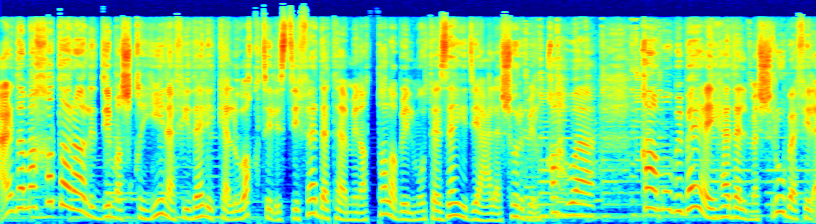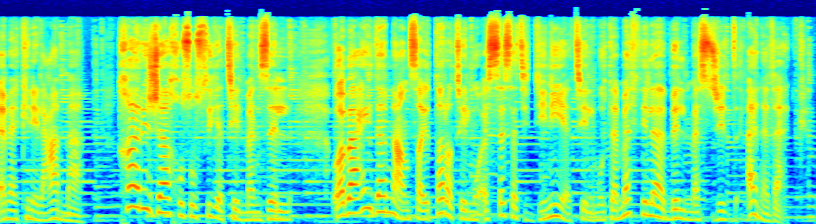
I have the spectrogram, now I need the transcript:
عندما خطر للدمشقيين في ذلك الوقت الاستفادة من الطلب المتزايد على شرب القهوة قاموا ببيع هذا المشروب في الأماكن العامة خارج خصوصية المنزل وبعيدا عن سيطرة المؤسسة الدينية المتمثلة بالمسجد آنذاك.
